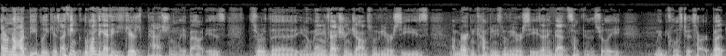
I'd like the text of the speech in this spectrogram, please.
I don't know how deeply he cares. I think the one thing I think he cares passionately about is sort of the you know manufacturing jobs moving overseas, American companies moving overseas. I think that's something that's really maybe close to his heart. But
